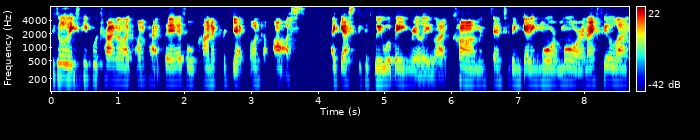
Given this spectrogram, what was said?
Because all these people trying to like unpack theirs will kind of project onto us i guess because we were being really like calm and centered and getting more and more and i feel like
